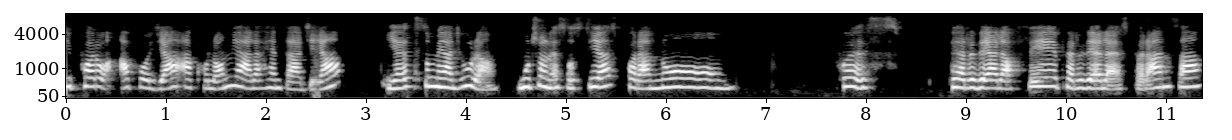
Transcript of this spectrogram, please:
y puedo apoyar a Colombia, a la gente allá, y eso me ayuda mucho en esos días para no, pues, perder la fe, perder la esperanza,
